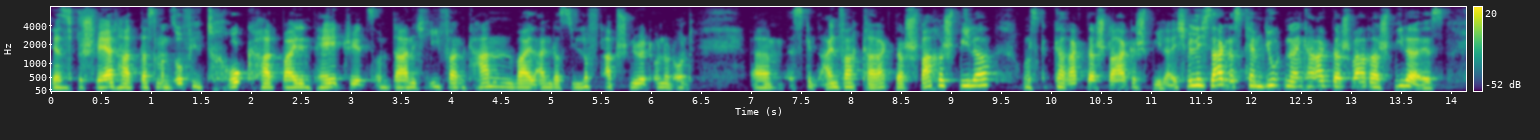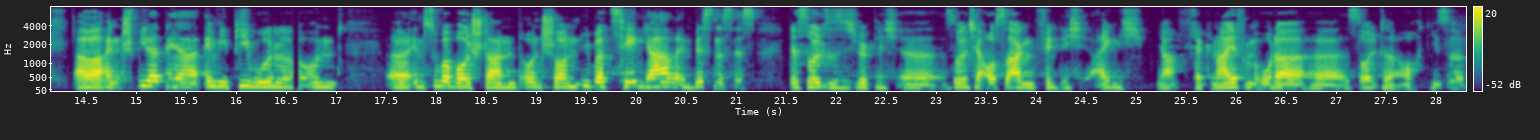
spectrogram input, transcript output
der sich beschwert hat, dass man so viel Druck hat bei den Patriots und da nicht liefern kann, weil einem das die Luft abschnürt und und und. Ähm, es gibt einfach charakterschwache Spieler und es gibt charakterstarke Spieler. Ich will nicht sagen, dass Cam Newton ein charakterschwacher Spieler ist, aber ein Spieler, der MVP wurde und äh, im Super Bowl stand und schon über zehn Jahre im Business ist, das sollte sich wirklich, äh, solche Aussagen, finde ich, eigentlich ja, verkneifen oder äh, sollte auch diese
